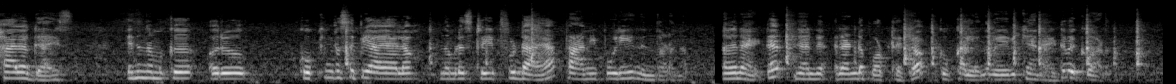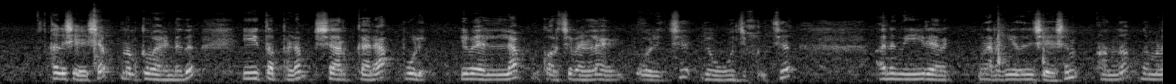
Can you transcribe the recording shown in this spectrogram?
ഹലോ ഗൈസ് ഇന്ന് നമുക്ക് ഒരു കുക്കിംഗ് റെസിപ്പി ആയാലോ നമ്മുടെ സ്ട്രീറ്റ് ഫുഡായ പാനിപ്പൂരിയിൽ നിന്ന് തുടങ്ങാം. അതിനായിട്ട് ഞാൻ രണ്ട് പൊട്ടറ്റോ കുക്കറിൽ നിന്ന് വേവിക്കാനായിട്ട് വെക്കുവാണ്. അതിനുശേഷം നമുക്ക് വേണ്ടത് ഈത്തപ്പഴം ശർക്കര പുളി. ഇവയെല്ലാം കുറച്ച് വെള്ളം ഒഴിച്ച് യോജിപ്പിച്ച് അതിന് നീരിറ ഇറങ്ങിയതിന് ശേഷം അന്ന് നമ്മൾ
